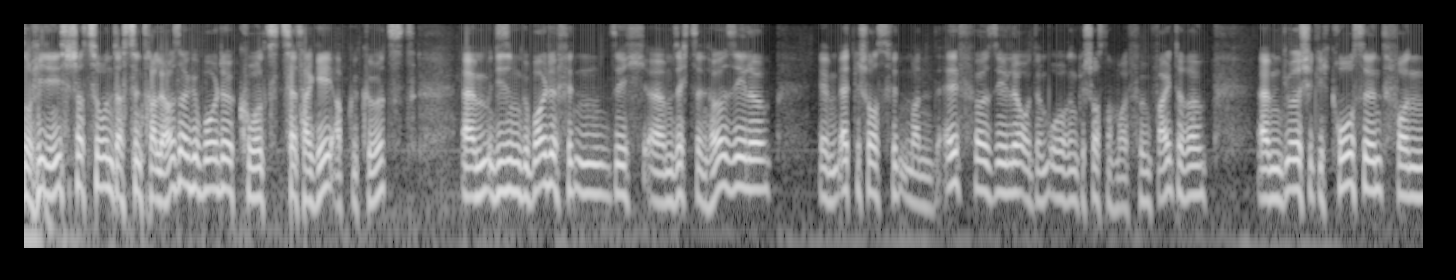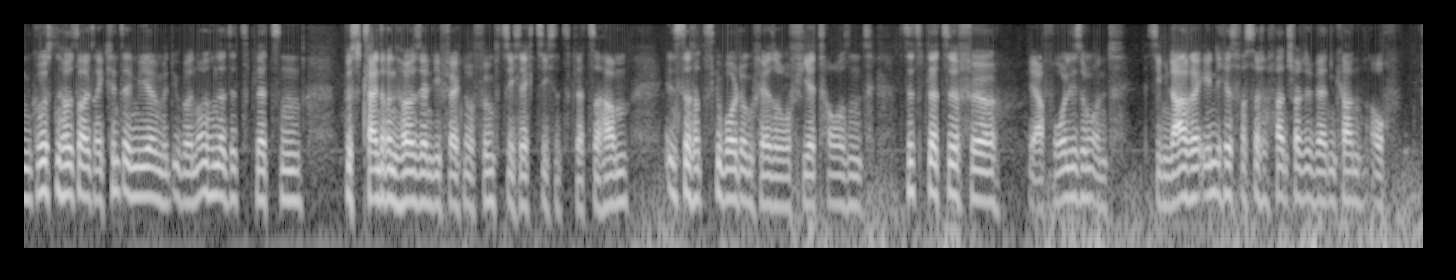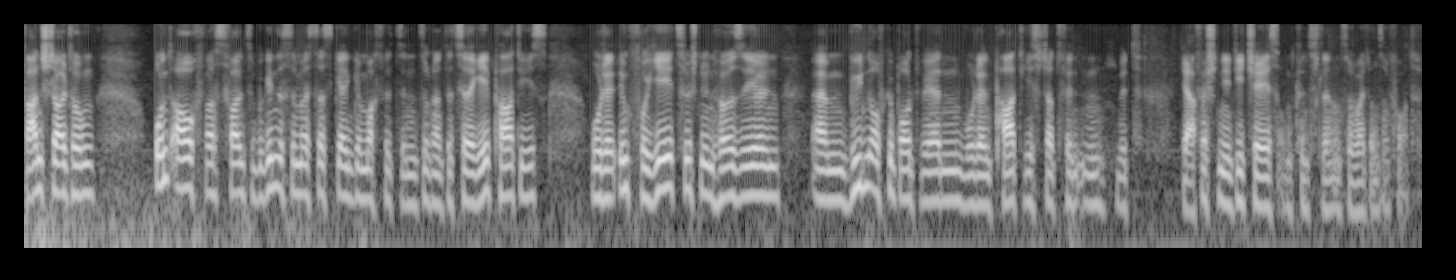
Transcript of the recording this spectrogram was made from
So, hier die nächste Station, das zentrale Hörsaal-Gebäude, kurz ZHG abgekürzt. Ähm, in diesem Gebäude finden sich ähm, 16 Hörsäle. Im Erdgeschoss findet man 11 Hörsäle und im oberen Geschoss nochmal 5 weitere, ähm, die unterschiedlich groß sind, von größten Hörsaal direkt hinter mir mit über 900 Sitzplätzen bis kleineren Hörsälen, die vielleicht nur 50, 60 Sitzplätze haben. Insgesamt hat das Gebäude ungefähr so 4000 Sitzplätze für ja, Vorlesungen und Seminare, ähnliches, was da veranstaltet werden kann, auch Veranstaltungen. Und auch, was vor allem zu Beginn des Semesters gern gemacht wird, sind sogenannte CRG-Partys, wo dann im Foyer zwischen den Hörsälen ähm, Bühnen aufgebaut werden, wo dann Partys stattfinden mit ja, verschiedenen DJs und Künstlern und so weiter und so fort.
